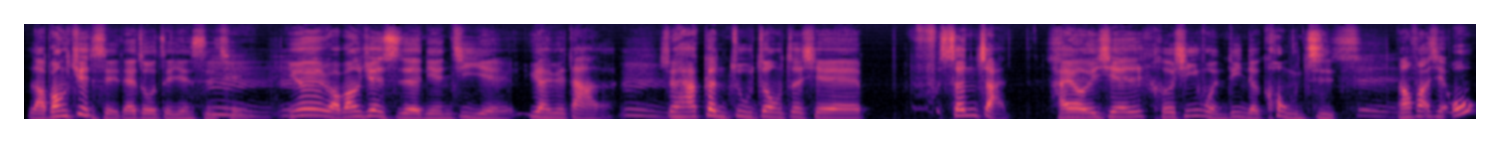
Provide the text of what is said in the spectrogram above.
老邦卷士也在做这件事情，嗯嗯因为老邦卷士的年纪也越来越大了，嗯所以他更注重这些伸展，还有一些核心稳定的控制。是，然后发现哦，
